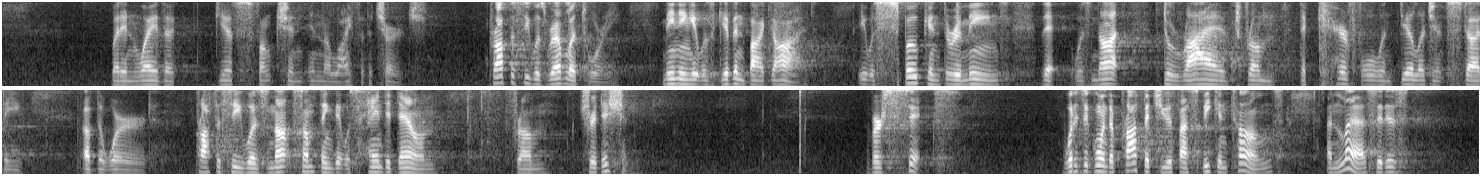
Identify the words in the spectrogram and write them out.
but in way the gifts function in the life of the church. Prophecy was revelatory, meaning it was given by God. It was spoken through a means that was not derived from the careful and diligent study of the Word. Prophecy was not something that was handed down from tradition. Verse 6 What is it going to profit you if I speak in tongues, unless it is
